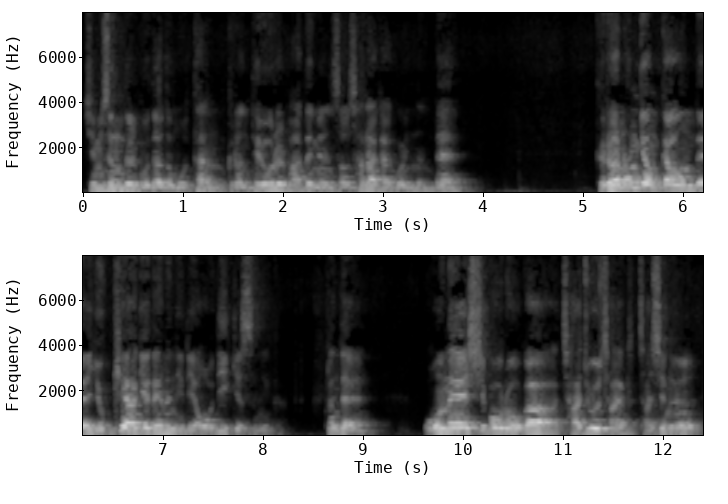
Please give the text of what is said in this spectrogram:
짐승들보다도 못한 그런 대우를 받으면서 살아가고 있는데 그런 환경 가운데 유쾌하게 되는 일이 어디 있겠습니까? 그런데 오네 15로가 자주 자, 자신을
